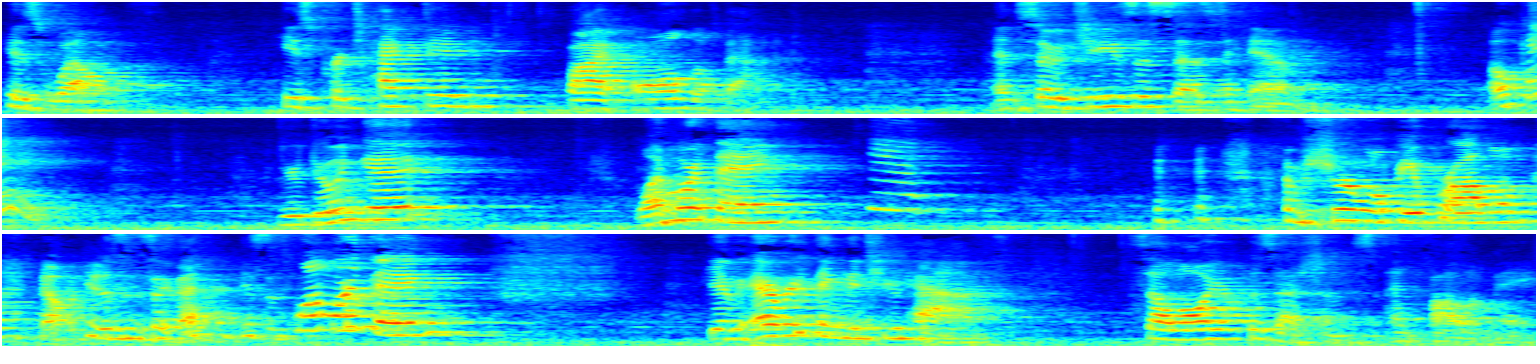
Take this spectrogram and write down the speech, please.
his wealth. He's protected by all of that. And so Jesus says to him, okay, you're doing good. One more thing. Yeah. I'm sure won't be a problem. No, he doesn't say that. He says, one more thing. Give everything that you have. Sell all your possessions and follow me.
